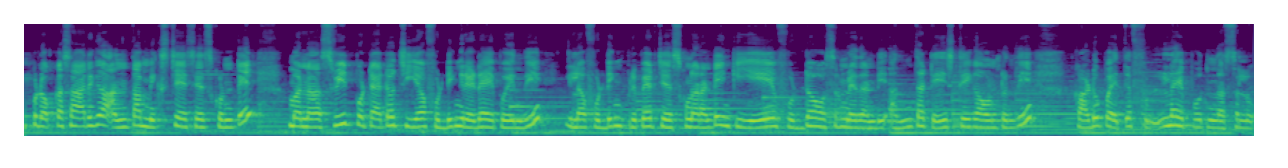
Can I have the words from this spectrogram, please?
ఇప్పుడు ఒక్కసారిగా అంతా మిక్స్ చేసేసుకుంటే మన sweet potato chia pudding ready అయిపోయింది. ఇలా ఫుడ్డింగ్ ప్రిపేర్ చేసుకున్నారంటే ఇంక ఏ ఫుడ్ అవసరం లేదండి. అంత టేస్టీగా ఉంటుంది. కడుపు అయితే ఫుల్ అయిపోతుంది అసలు.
